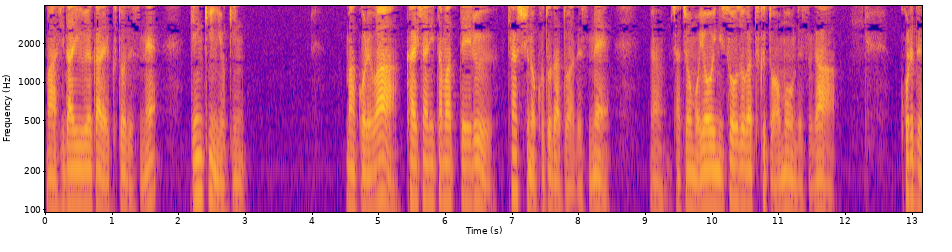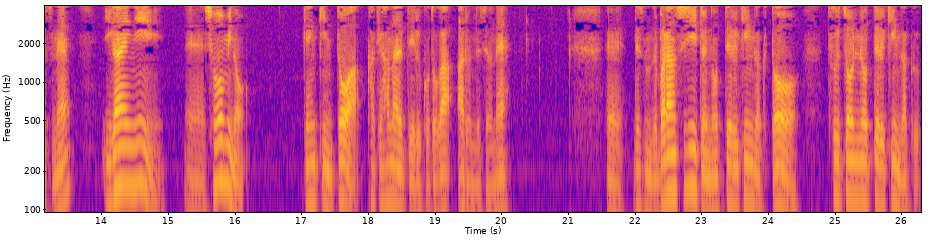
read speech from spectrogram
まあ、左上から行くとですね、現金預金。まあ、これは会社に溜まっているキャッシュのことだとはですね、うん、社長も容易に想像がつくとは思うんですが、これですね、意外に、えー賞味の現金とはかけ離れていることがあるんですよね。えーですので、バランスシートに載っている金額と、通帳に載っている金額、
